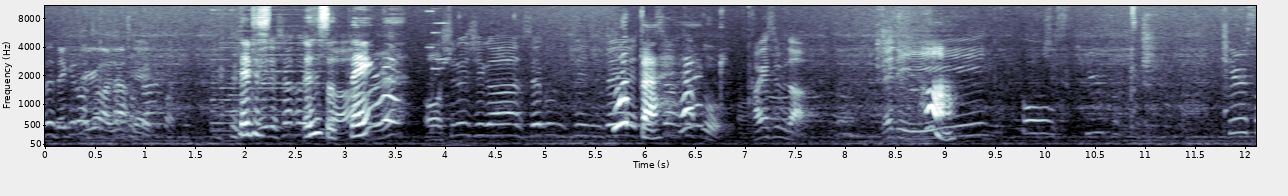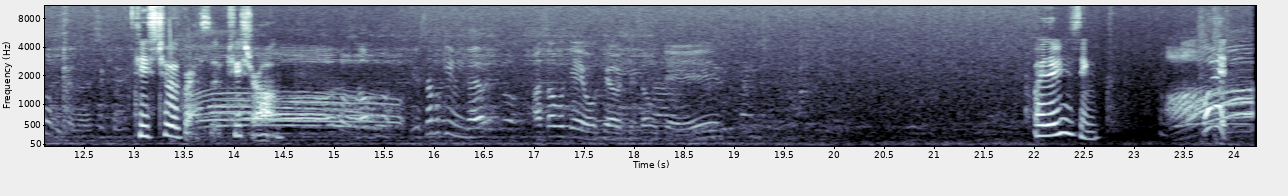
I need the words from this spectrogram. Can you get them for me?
그래, 4개로 하자. 가자. 딱 적당할 것 같아. They just, is this a thing? 어, 쉬는 시간 세븐틴 대 What the 책상 탁구. 가겠습니다. 레디. Huh. 고. 킬 써도 되나요? He's too aggressive, too strong. 서브, 이게 서브 게임인가요? 아, 서브 게임. 오케이, 오케이. 서브 게임. Wait, they're using. What?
